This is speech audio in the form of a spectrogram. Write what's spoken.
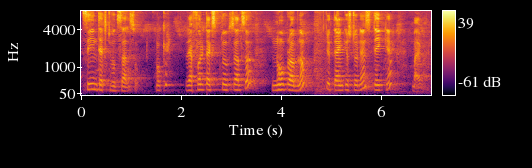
see in textbooks also. Okay? Refer textbooks also. No problem. Okay thank you students. Take care. Bye bye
